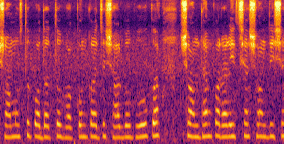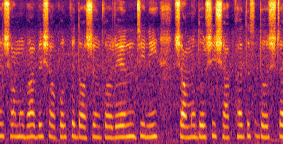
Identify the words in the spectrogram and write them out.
সমস্ত পদার্থ ভক্ষণ করা যে সর্বভোগ সন্ধান করার ইচ্ছা সন্দিশা সমভাবে সকলকে দর্শন করেন যিনি সমদর্শী সাক্ষাৎ দ্রষ্টা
